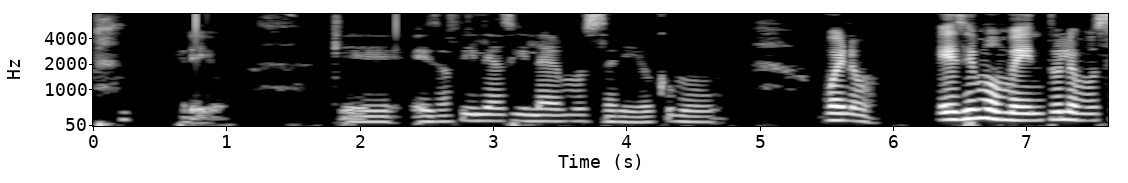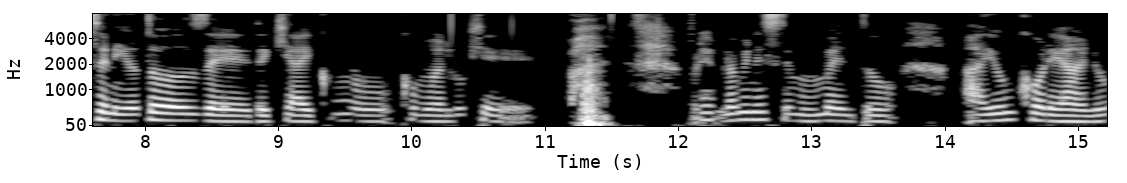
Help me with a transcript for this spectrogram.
creo que esa filia sí la hemos tenido como, bueno, ese momento lo hemos tenido todos de, de que hay como, como algo que, por ejemplo, a mí en este momento hay un coreano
